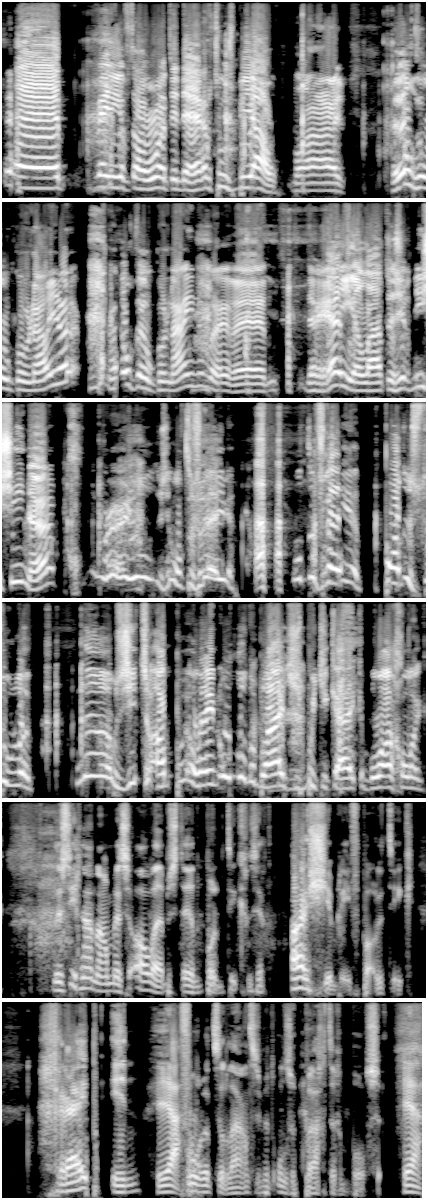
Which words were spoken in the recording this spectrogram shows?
Eh, ik weet niet of dat hoort in de herfst. Hoe is het bij jou? Maar heel veel konijnen. Heel veel konijnen. Maar eh, de rijen laten zich niet zien, hè? Die zijn ontevreden. Ontevreden. Paddenstoelen. Nou, je ziet ze amper. Alleen onder de blaadjes moet je kijken. Belachelijk. Dus die gaan nou met z'n allen, hebben ze tegen de politiek gezegd. Alsjeblieft, politiek. Grijp in Ja, voor het te laat is met onze prachtige bossen. ja.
